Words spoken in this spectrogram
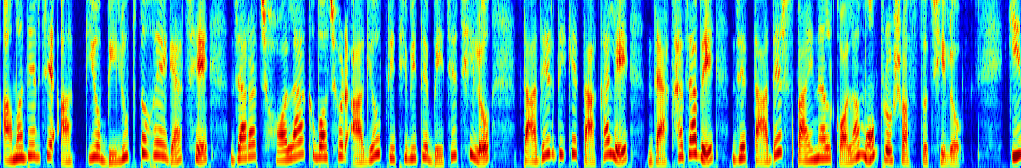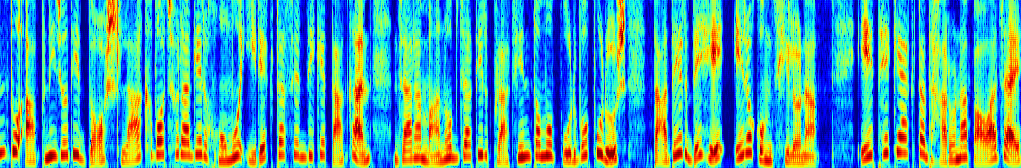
আমাদের যে আত্মীয় বিলুপ্ত হয়ে গেছে, যারা ছ লাখ বছর আগেও পৃথিবীতে বেঁচেছিল, তাদের দিকে তাকালে দেখা যাবে যে তাদের স্পাইনাল কলামও প্রশস্ত ছিল। কিন্তু আপনি যদি দশ লাখ বছর আগের হোমো ইরেকটাসের দিকে তাকান, যারা মানবজাতির প্রাচীনতম পূর্বপুরুষ, তাদের দেহে এরকম ছিল না। এ থেকে একটা ধারণা পাওয়া যায়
